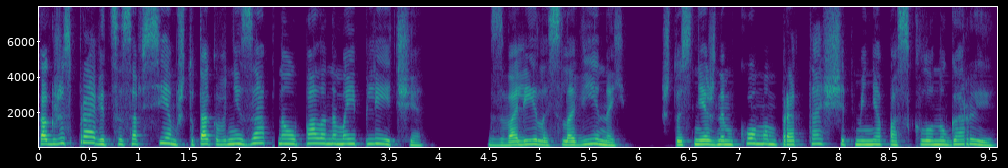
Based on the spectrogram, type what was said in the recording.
как же справиться со всем, что так внезапно упало на мои плечи? Взвалилась лавиной, что снежным комом протащит меня по склону горы.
